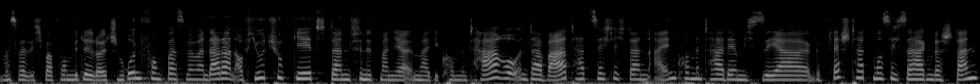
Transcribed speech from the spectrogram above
was weiß ich, war vom Mitteldeutschen Rundfunk was, wenn man da dann auf YouTube geht, dann findet man ja immer die Kommentare. Und da war tatsächlich dann ein Kommentar, der mich sehr geflasht hat, muss ich sagen. Da stand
